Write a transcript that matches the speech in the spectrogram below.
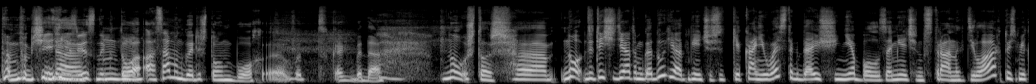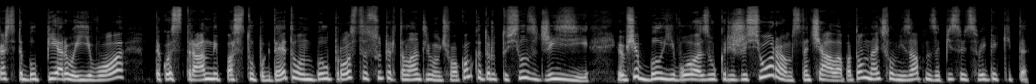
там вообще Да, неизвестно кто, а сам он говорит, что он бог. Э, Вот как бы да. Ну что ж, э, но в 2009 году, я отмечу, все-таки Канни Уэст тогда еще не был замечен в странных делах. То есть, мне кажется, это был первый его такой странный поступок. До этого он был просто супер талантливым чуваком, который тусил с Джей Зи. И вообще был его звукорежиссером сначала, а потом начал внезапно записывать свои какие-то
